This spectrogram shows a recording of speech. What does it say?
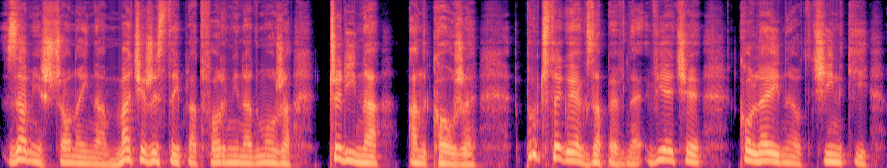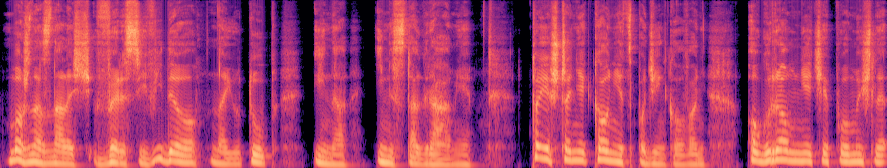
zamieszczonej na macierzystej platformie nadmorza, czyli na Ankorze. Prócz tego, jak zapewne wiecie, kolejne odcinki można znaleźć w wersji wideo na YouTube i na Instagramie. To jeszcze nie koniec podziękowań. Ogromnie ciepło myślę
